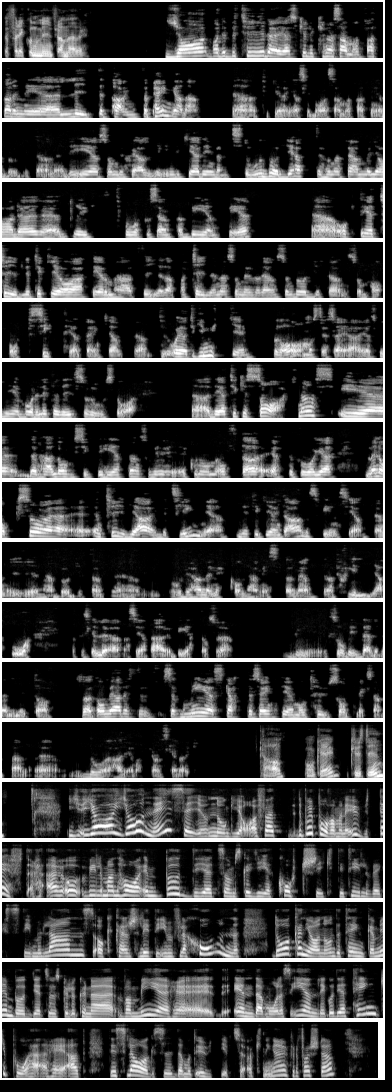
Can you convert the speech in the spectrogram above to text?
för ekonomin framöver? Ja, vad det betyder, jag skulle kunna sammanfatta det med lite pang för pengarna. Jag tycker jag är en ganska bra sammanfattning av budgeten. Det är som du själv indikerade en väldigt stor budget, 105 miljarder, eh, drygt 2% av BNP. Eh, och det är tydligt tycker jag att det är de här fyra partierna som är överens om budgeten som har fått sitt helt enkelt. Eh, och jag tycker mycket bra måste jag säga. Jag skulle ge både lite ris och ros då. Det jag tycker saknas är eh, den här långsiktigheten som vi ekonomer ofta efterfrågar. Men också eh, en tydlig arbetslinje. Det tycker jag inte alls finns egentligen i den här budgeten. Eh, och det handlar mycket om det här med incitamenten, att skilja på att det ska löna sig att arbeta och sådär. Det såg vi väldigt, väldigt lite av. Så att om vi hade sett mer skattesänkningar mot hushåll till exempel, då hade jag varit ganska nöjd. Ja, okej. Okay. Kristin? Ja, ja och nej säger nog jag, för att det beror på vad man är ute efter här. Och vill man ha en budget som ska ge kortsiktig tillväxtstimulans och kanske lite inflation, då kan jag nog inte tänka mig en budget som skulle kunna vara mer eh, ändamålsenlig. Och det jag tänker på här är att det är slagsida mot utgiftsökningar för det första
